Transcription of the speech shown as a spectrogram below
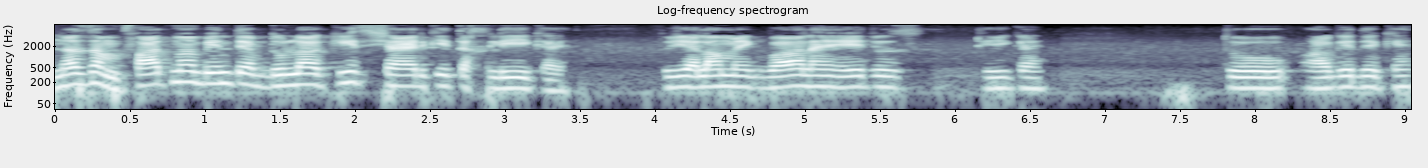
नज़म, फ़ातिमा बिनत अब्दुल्ला किस शायर की तख्लीक है। तो ये अलामा इकबाल हैं ए जुज़ ठीक है। तो आगे देखें,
